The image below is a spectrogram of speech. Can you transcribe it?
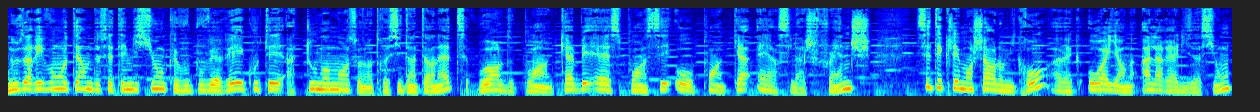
Nous arrivons au terme de cette émission que vous pouvez réécouter à tout moment sur notre site internet world.kbs.co.kr/french. C'était Clément Charles au micro avec Yang à la réalisation.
